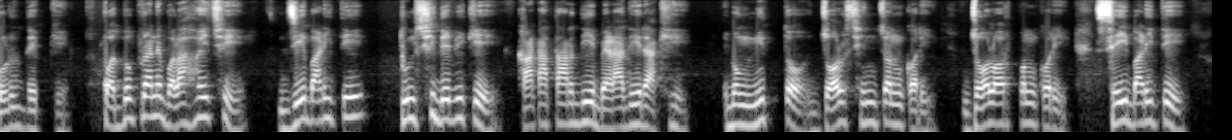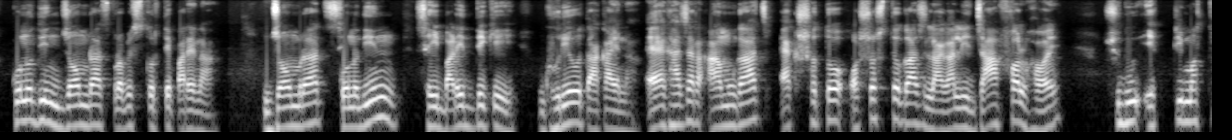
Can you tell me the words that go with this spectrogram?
গরুর দেবকে পদ্মপুরাণে বলা হয়েছে, যে বাড়িতে তুলসী দেবীকে কাঁটা তার দিয়ে বেড়া দিয়ে রাখে এবং নিত্য জল সিঞ্চন করে, জল অর্পণ করে, সেই বাড়িতে কোনোদিন যমরাজ প্রবেশ করতে পারে না। যমরাজ কোনোদিন সেই বাড়ির দিকে ঘুরেও তাকায় না। এক হাজার আম গাছ, একশত অসস্ত গাছ লাগালে যা ফল হয়, শুধু একটি মাত্র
